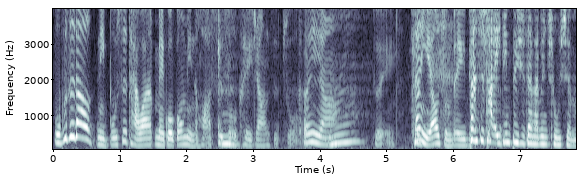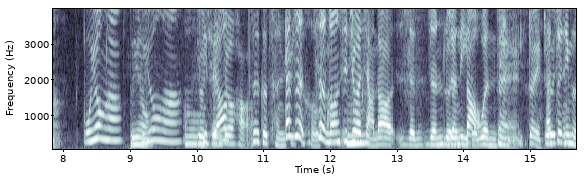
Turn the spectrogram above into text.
我不知道你不是台湾美国公民的话，是否可以这样子做？可以啊，对。但也要准备一笔，但是他一定必须在那边出现吗？不用啊，不用，不用啊，有钱就好。这个程序，但是这种东西就会讲到人人伦理的问题，对，就最近就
